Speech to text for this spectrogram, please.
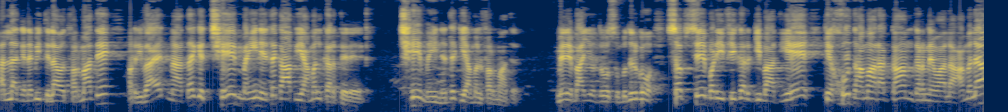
अल्लाह के नबी तिलावत फरमाते और रिवायत में आता है कि छह महीने तक आप ये अमल करते रहे। छह महीने तक ये अमल फरमाते मेरे भाइयों, दोस्तों, बुज़ुर्गों, सबसे बड़ी फ़िक्र की बात यह है कि खुद हमारा काम करने वाला अमला,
